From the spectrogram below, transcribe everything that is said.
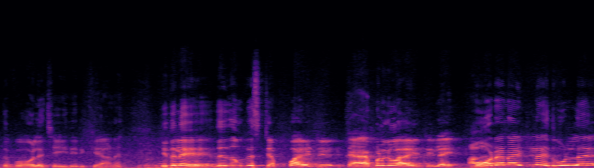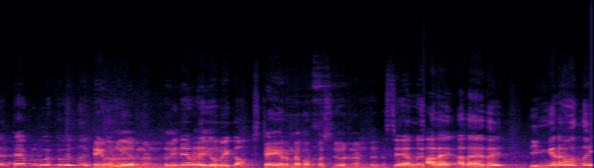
ഇതുപോലെ ചെയ്തിരിക്കുകയാണ്. ഇതിൽ ഇത് നമുക്ക് സ്റ്റെപ്പായിട്ട് ടേബിളുകളായിട്ട് അല്ലേ മോഡേൺ ആയിട്ടുള്ള ഇതുപോലുള്ള ടേബിളുകളൊക്കെ വരുന്നത്. വരുന്നുണ്ട്. പിന്നെ എവിടെയൊക്കെ ഉപയോഗിക്കാം? സ്റ്റെയറിന്റെ പർപ്പസിൽ വരുന്നുണ്ട്. സ്റ്റെയറിന് അതെ അതായത് ഇങ്ങനെ വന്ന്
